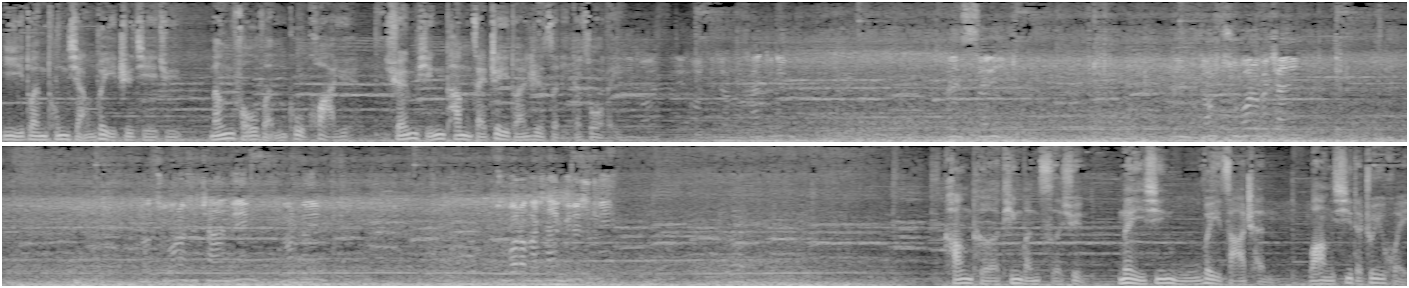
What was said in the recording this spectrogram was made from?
一端通向未知结局，能否稳固跨越，全凭他们在这段日子里的作为。康特听闻此讯，内心五味杂陈，往昔的追悔，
